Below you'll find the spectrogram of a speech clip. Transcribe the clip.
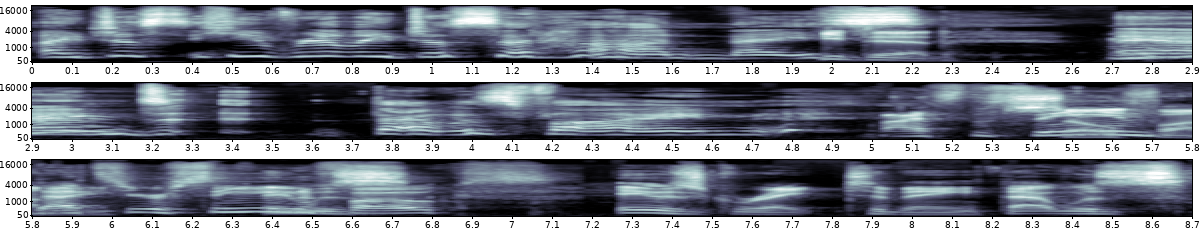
I just he really just said, "Ha, nice." He did. and that was fine. That's the So scene. funny. That's your scene, It was- folks. It was great to me. That was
